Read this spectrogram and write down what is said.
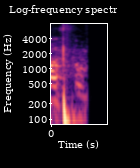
awesome.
